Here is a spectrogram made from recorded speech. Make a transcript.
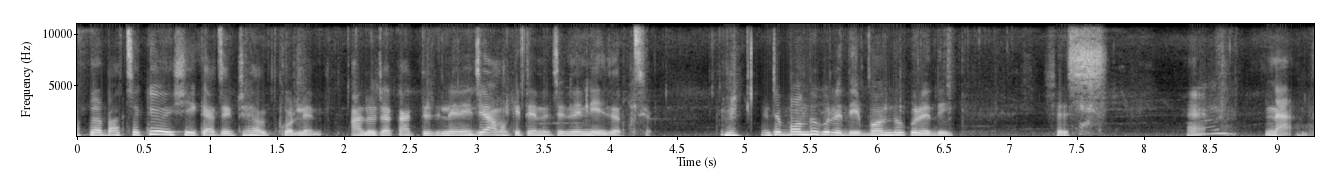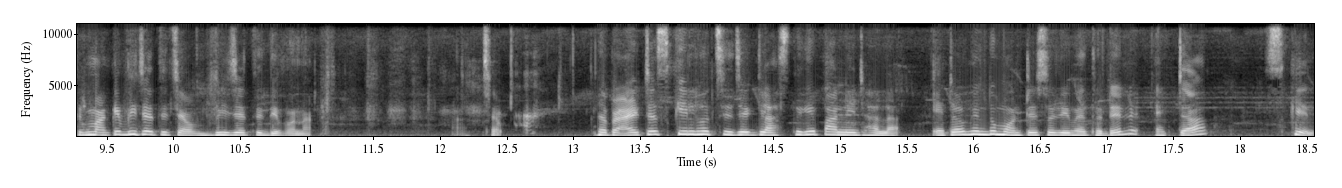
আপনার বাচ্চাকেও সেই কাজে একটু হেল্প করলেন। আলুটা কাটতে দিলেন, এই যে আমাকে টেনে টেনে নিয়ে যাচ্ছে। এটা বন্ধ করে দিই, বন্ধ করে দিই। শেষ। হ্যাঁ না, তুমি মাকে ভিজাতে চাও, ভিজাতে দেব না। আচ্ছা তারপর আরেকটা স্কিল হচ্ছে যে গ্লাস থেকে পানি ঢালা। এটাও কিন্তু মন্টেসরি মেথডের একটা স্কিল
